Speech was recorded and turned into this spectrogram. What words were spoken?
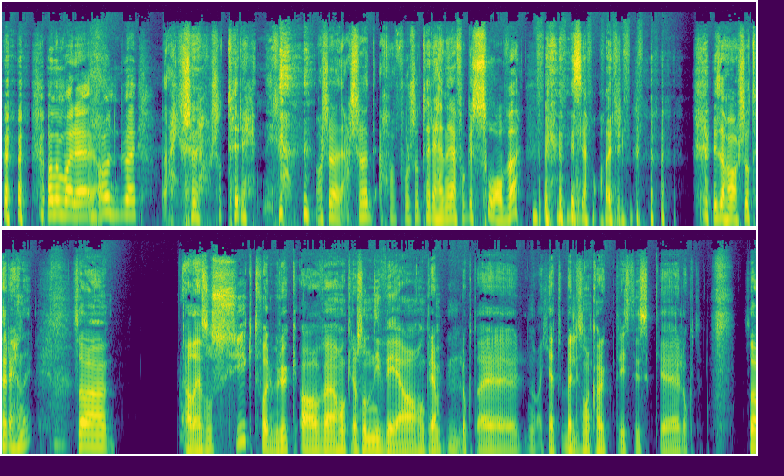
og de bare «Å, du er- Nei, jeg har så tørre hender. Jeg, jeg, jeg får så tørre hender. Jeg får ikke sove hvis jeg har Hvis jeg har så tørre hender. Så jeg hadde en sånn sykt forbruk av eh, håndkrem, sånn Nivea-håndkrem. Mm. Lukta eh, helt, Veldig sånn karakteristisk eh, lukt. Så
